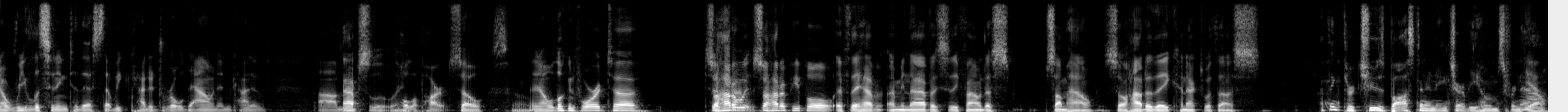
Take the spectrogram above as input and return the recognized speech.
know re-listening to this that we can kind of drill down and kind of um, Absolutely. pull apart so, you know looking forward to, to So how do we? So how do people, if they haven't? I mean, they obviously found us somehow. So how do they connect with us? I think through Choose Boston and HRV Homes for now. Yeah.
